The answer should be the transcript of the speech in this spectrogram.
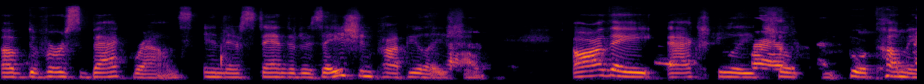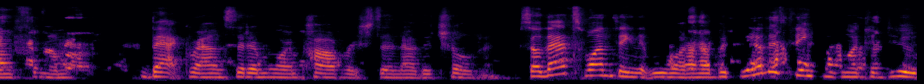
of diverse backgrounds in their standardization population are they actually children who are coming from backgrounds that are more impoverished than other children. So that's one thing that we want to know. But the other thing we want to do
